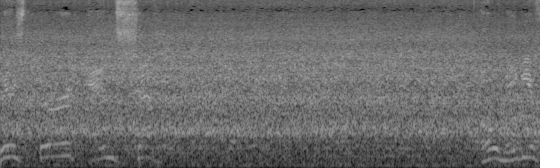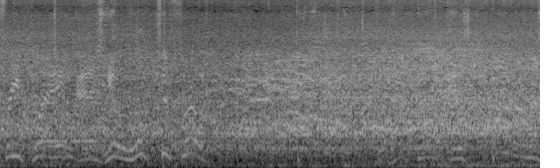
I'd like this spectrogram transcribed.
Here's third and seven. Oh, maybe a free play as he'll look to throw it. That ball is caught on the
